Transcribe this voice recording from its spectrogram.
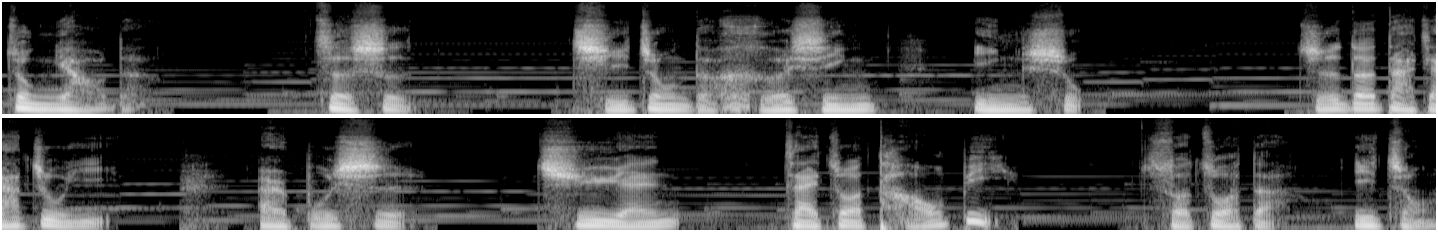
重要的，这是其中的核心因素，值得大家注意，而不是屈原在做逃避。所做的一种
